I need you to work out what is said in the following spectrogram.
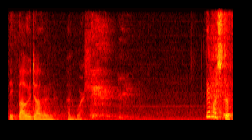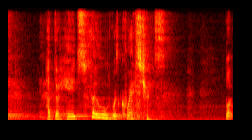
They bow down and worship. They must have had their heads filled with questions, but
